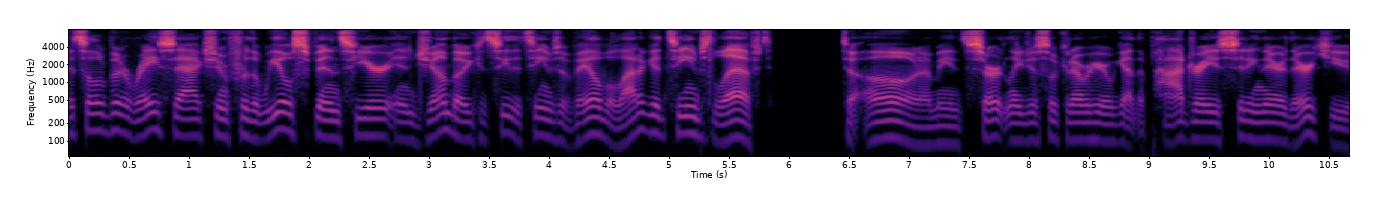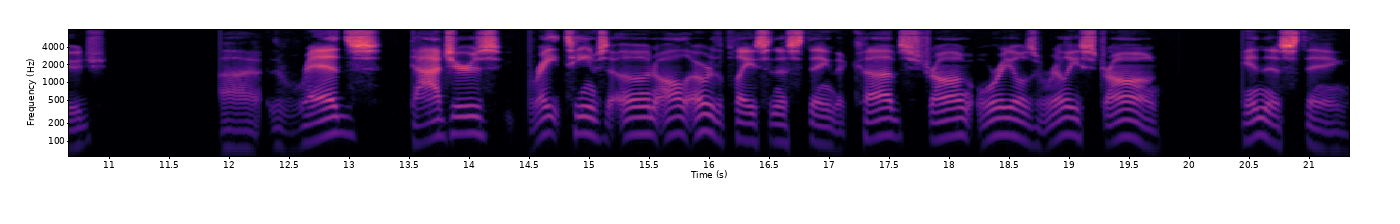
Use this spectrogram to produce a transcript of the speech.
It's a little bit of race action for the wheel spins here in Jumbo. You can see the teams available. A lot of good teams left to own. I mean, certainly just looking over here, we got the Padres sitting there. They're huge. Uh, the Reds, Dodgers, great teams to own all over the place in this thing. The Cubs, strong. Orioles, really strong in this thing.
